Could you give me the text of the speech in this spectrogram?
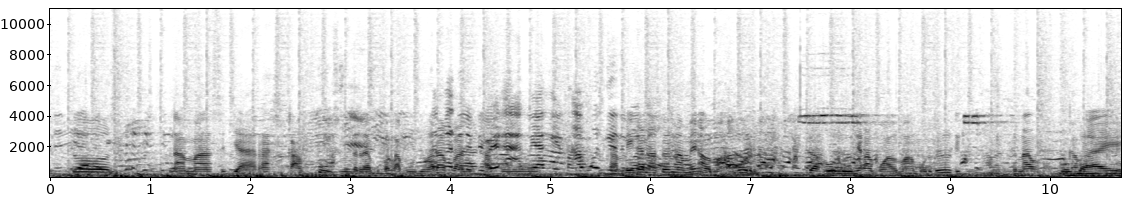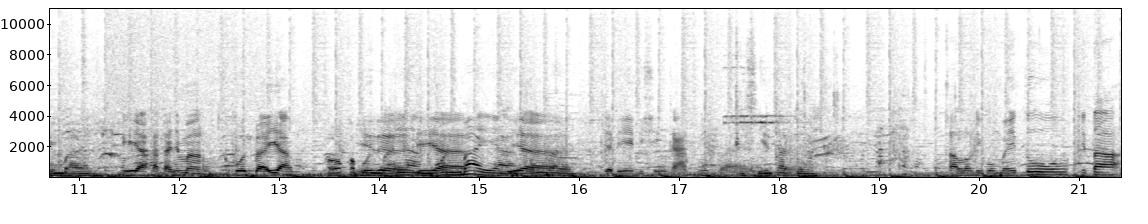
itu nama sejarah kampung sebenarnya bukan kampung Ujung Harapan kampung kami kan atau namanya Al Makmur dahulunya kampung Al Makmur itu dikenal Bombay Bombay. iya katanya mah kebun bayam Oh kebun Gitu, bayam, iya. Bombay ya. Iya. Bombay. jadi disingkat Singkat gitu. tuh. kalau di Bombay itu kita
